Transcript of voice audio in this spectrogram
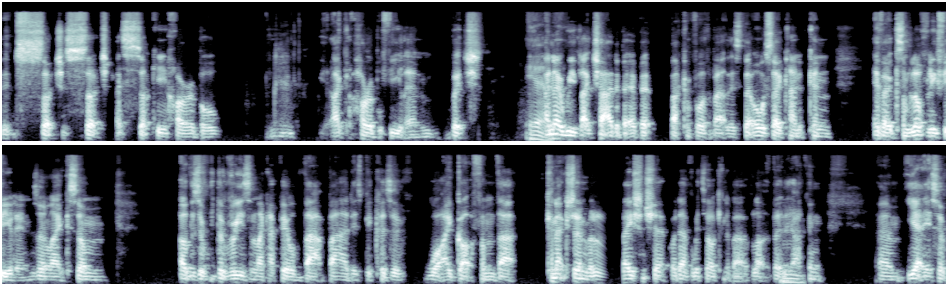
it's such a such a sucky, horrible, like horrible feeling. Which yeah, I know we've like chatted a bit a bit back and forth about this. That also kind of can evoke some lovely feelings and like some oh there's a, the reason like I feel that bad is because of what I got from that connection relationship whatever we're talking about but mm. I think um yeah it's a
